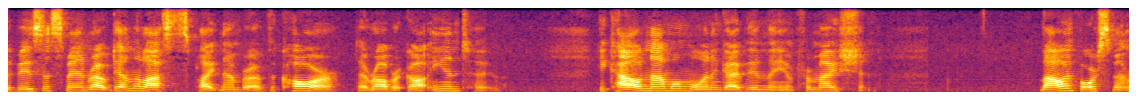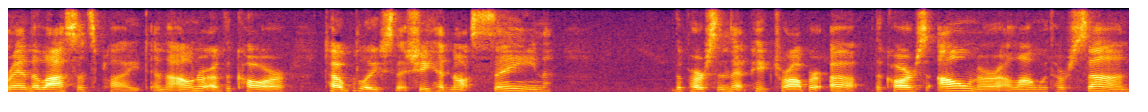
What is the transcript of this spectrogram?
The businessman wrote down the license plate number of the car that Robert got into. He called 911 and gave them the information. Law enforcement ran the license plate, and the owner of the car told police that she had not seen the person that picked Robert up. The car's owner, along with her son,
